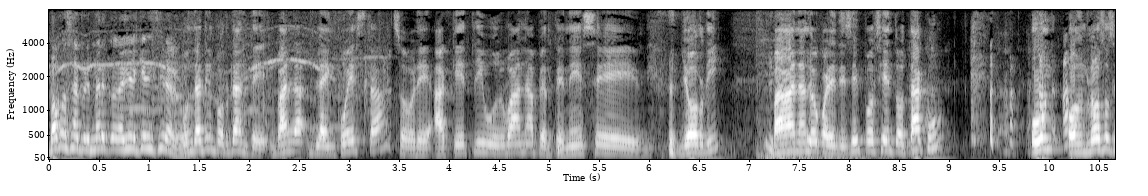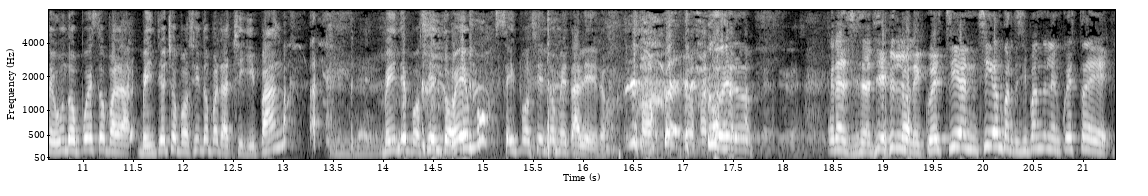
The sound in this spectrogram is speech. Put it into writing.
vamos al primer... Daniel, ¿quieres decir algo? Un dato importante, va la, la encuesta sobre a qué tribu urbana pertenece Jordi. Va ganando 46% Taku, un honroso segundo puesto para 28% para Chiquipán, 20% emo, 6% metalero. Bueno, gracias, Daniel. La encuesta- sigan, sigan participando en la encuesta de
